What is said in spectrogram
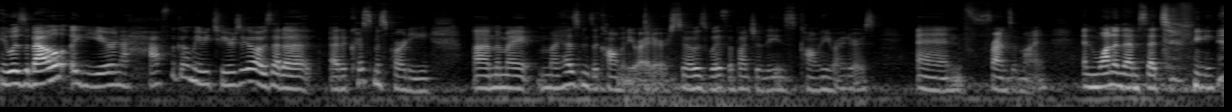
it was about a year and a half ago, maybe two years ago. I was at a at a Christmas party, um, and my my husband's a comedy writer, so I was with a bunch of these comedy writers and friends of mine. And one of them said to me,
